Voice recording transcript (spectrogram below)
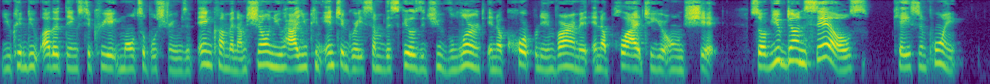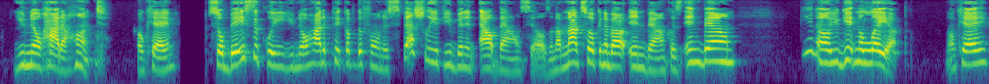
you can do other things to create multiple streams of income. And I'm showing you how you can integrate some of the skills that you've learned in a corporate environment and apply it to your own shit. So if you've done sales, case in point, you know how to hunt. Okay. So basically, you know how to pick up the phone, especially if you've been in outbound sales. And I'm not talking about inbound because inbound, you know, you're getting a layup. Okay.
